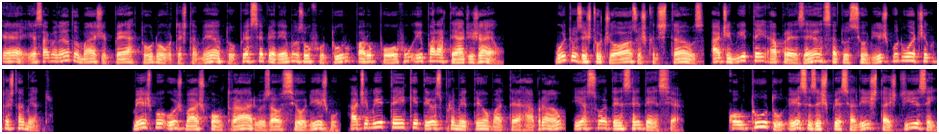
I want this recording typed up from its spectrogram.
É, examinando mais de perto o Novo Testamento, perceberemos um futuro para o povo e para a terra de Israel. Muitos estudiosos cristãos admitem a presença do sionismo no Antigo Testamento. Mesmo os mais contrários ao sionismo admitem que Deus prometeu uma terra a Abraão e a sua descendência. Contudo, esses especialistas dizem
